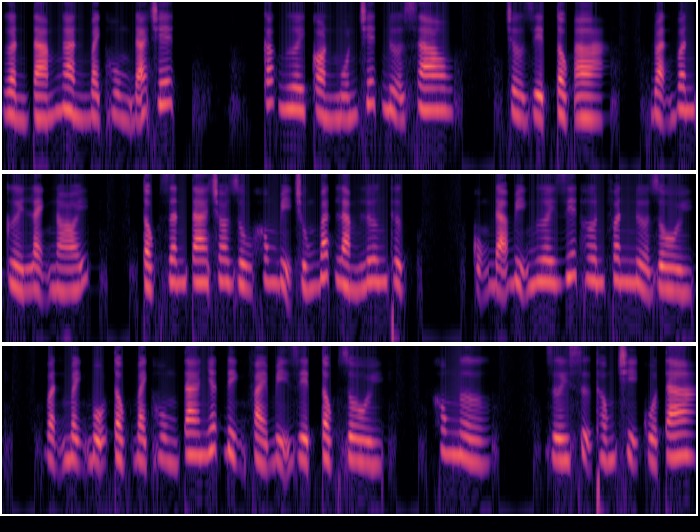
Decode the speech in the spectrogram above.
Gần 8.000 Bạch Hùng đã chết. Các ngươi còn muốn chết nữa sao? Chờ diệt tộc à? Đoạn Vân cười lạnh nói. Tộc dân ta cho dù không bị chúng bắt làm lương thực. Cũng đã bị ngươi giết hơn phân nửa rồi. Vận mệnh bộ tộc Bạch Hùng ta nhất định phải bị diệt tộc rồi. Không ngờ, dưới sự thống trị của ta,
